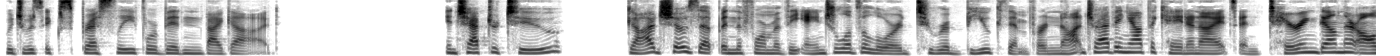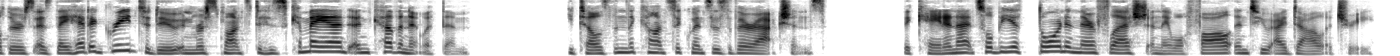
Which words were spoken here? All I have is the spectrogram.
which was expressly forbidden by God. In chapter 2, God shows up in the form of the angel of the Lord to rebuke them for not driving out the Canaanites and tearing down their altars as they had agreed to do in response to his command and covenant with them. He tells them the consequences of their actions. The Canaanites will be a thorn in their flesh and they will fall into idolatry.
